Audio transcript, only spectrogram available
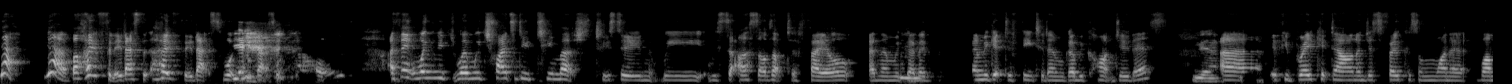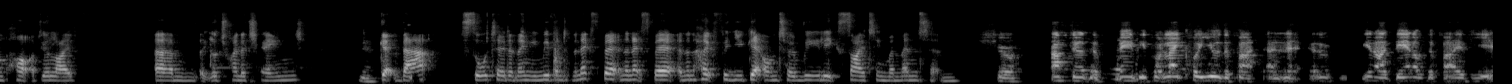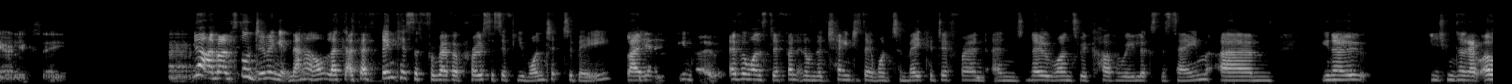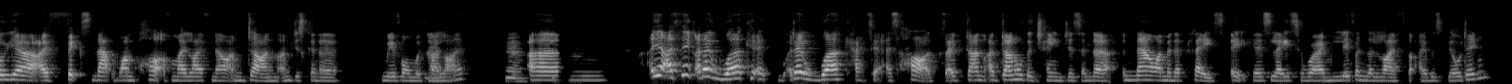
yeah yeah but hopefully that's hopefully that's what yeah. that's what I think when we when we try to do too much too soon, we we set ourselves up to fail, and then we're mm. gonna and we get defeated and we go we can't do this. Yeah. Uh, if you break it down and just focus on one uh, one part of your life um, that you're trying to change, yeah. get that sorted, and then you move on to the next bit and the next bit, and then hopefully you get onto a really exciting momentum. Sure after the maybe for like for you the five and uh, you know at the end of the five year let's say uh, yeah and i'm still doing it now like I, I, think it's a forever process if you want it to be like yeah. you know everyone's different and the changes they want to make are different and no one's recovery looks the same um you know, you can go, oh yeah, I fixed that one part of my life now. I'm done. I'm just gonna move on with my life. Yeah. Um, yeah, I think I don't work at I don't work at it as hard because I've done I've done all the changes and uh, now I'm in a place eight years later where I'm living the life that I was building.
